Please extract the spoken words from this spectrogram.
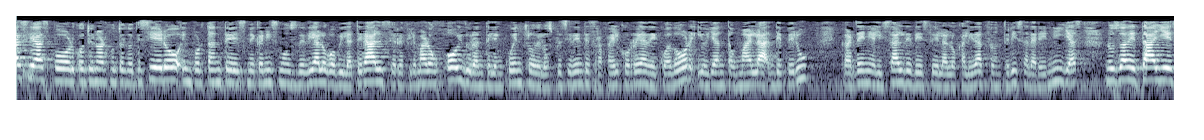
gracias por continuar junto al noticiero. Importantes mecanismos de diálogo bilateral se reafirmaron hoy durante el encuentro de los presidentes Rafael Correa de Ecuador y Ollanta Humala de Perú. Gardenia Lizalde desde la localidad fronteriza de Arenillas nos da detalles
